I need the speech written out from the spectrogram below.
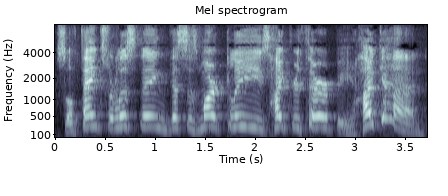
So thanks for listening. This is Mark Lees, Hiker Therapy. Hike on!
